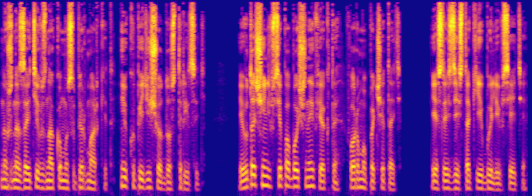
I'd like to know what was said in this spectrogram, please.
Нужно зайти в знакомый супермаркет и купить еще доз 30. И уточнить все побочные эффекты, форму почитать, если здесь такие были в сети.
